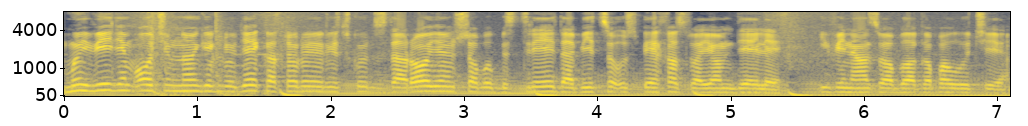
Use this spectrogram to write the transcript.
Мы видим очень многих людей, которые рискуют здоровьем, чтобы быстрее добиться успеха в своем деле и финансового благополучия.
